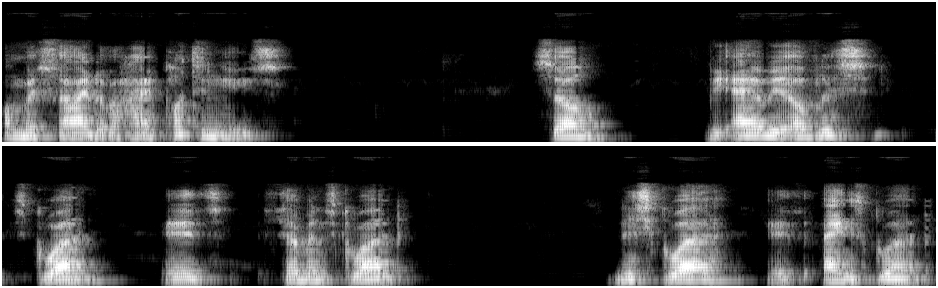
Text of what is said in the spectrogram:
on the side of a hypotenuse. So the area of this square is 7 squared, this square is x squared,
